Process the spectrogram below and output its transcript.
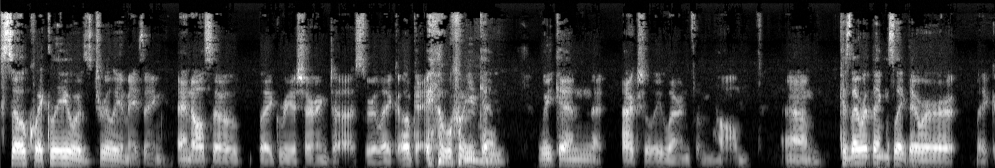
so quickly was truly amazing, and also like reassuring to us. We are like, okay, we mm-hmm. can we can actually learn from home, because um, there were things like there were like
